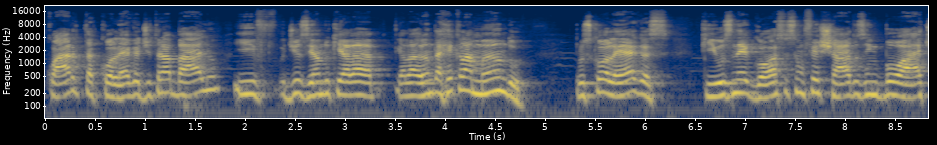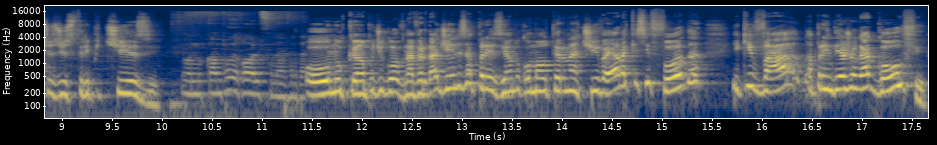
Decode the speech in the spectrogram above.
quarta colega de trabalho e dizendo que ela, ela anda reclamando para os colegas que os negócios são fechados em boates de striptease ou no campo de golfe, na verdade. ou no campo de golfe. Na verdade, eles apresentam como alternativa ela que se foda e que vá aprender a jogar golfe.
